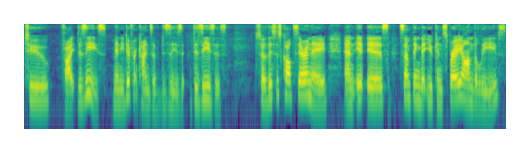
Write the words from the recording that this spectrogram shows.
to fight disease, many different kinds of disease, diseases. So this is called Serenade, and it is something that you can spray on the leaves,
